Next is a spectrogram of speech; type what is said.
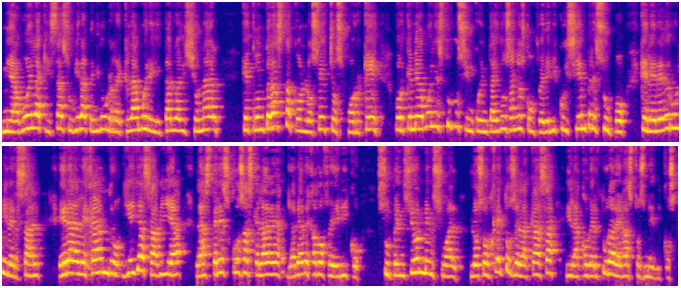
mi abuela quizás hubiera tenido un reclamo hereditario adicional que contrasta con los hechos. ¿Por qué? Porque mi abuela estuvo 52 años con Federico y siempre supo que el heredero universal era Alejandro y ella sabía las tres cosas que le había dejado Federico, su pensión mensual, los objetos de la casa y la cobertura de gastos médicos.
